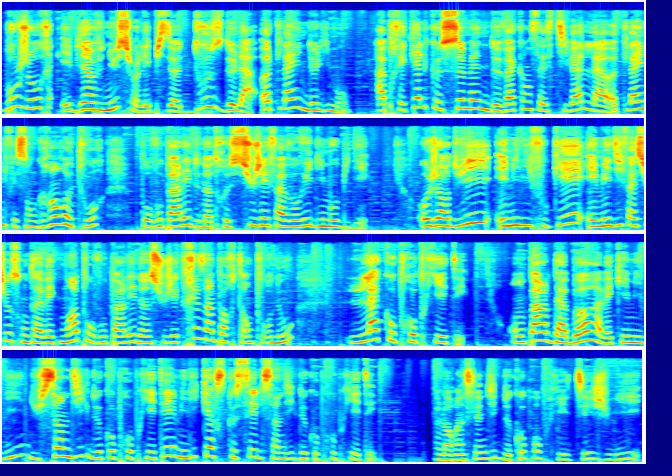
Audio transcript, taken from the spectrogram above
Bonjour et bienvenue sur l'épisode 12 de la Hotline de Limo. Après quelques semaines de vacances estivales, la Hotline fait son grand retour pour vous parler de notre sujet favori, l'immobilier. Aujourd'hui, Émilie Fouquet et Mehdi Facio sont avec moi pour vous parler d'un sujet très important pour nous, la copropriété. On parle d'abord avec Émilie du syndic de copropriété. Émilie, qu'est-ce que c'est le syndic de copropriété? Alors un syndic de copropriété, Julie,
